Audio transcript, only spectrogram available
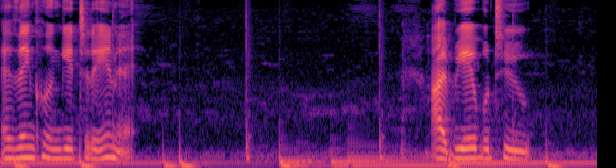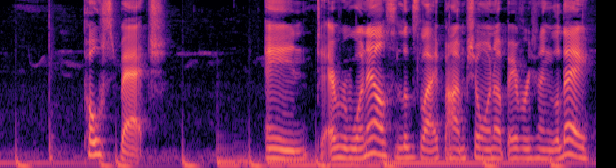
and then couldn't get to the internet. I'd be able to post batch and to everyone else, it looks like I'm showing up every single day.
